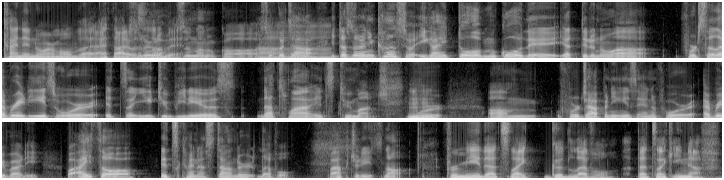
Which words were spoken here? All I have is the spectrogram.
kind of normal, but I thought it was そ a れが little 普 bit. 通なのか。そっか、じゃあ、いたずらに関しては意外と向こうでやってるのは、for celebrities or it's a YouTube videos, that's why it's too much for, um, for Japanese and for everybody. But I thought it's kind of standard level. But actually, it's not. For me, that's like good level. That's like enough.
